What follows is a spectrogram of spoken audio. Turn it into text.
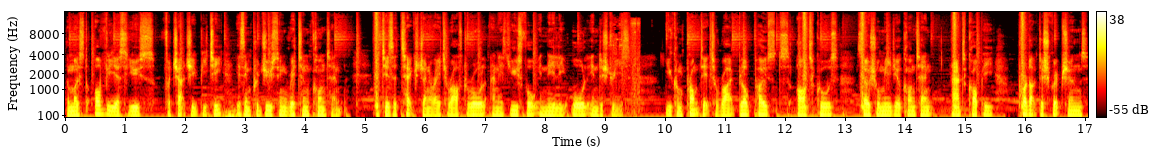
The most obvious use for ChatGPT is in producing written content. It is a text generator after all and is useful in nearly all industries. You can prompt it to write blog posts, articles, social media content, ad copy, product descriptions,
